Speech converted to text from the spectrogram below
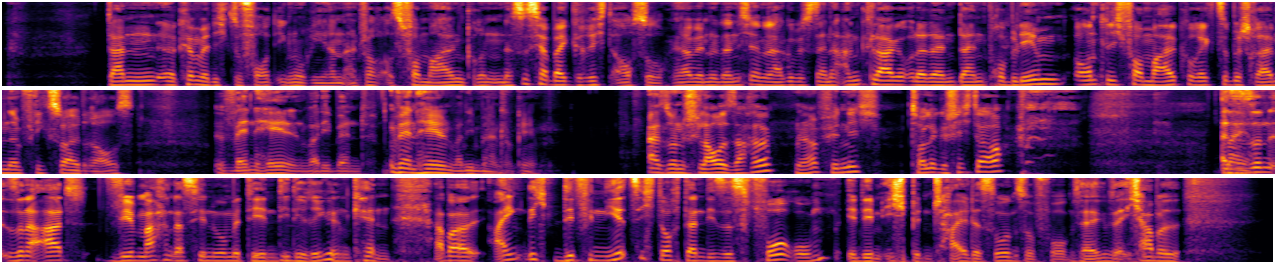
dann äh, können wir dich sofort ignorieren, einfach aus formalen Gründen. Das ist ja bei Gericht auch so. Ja, wenn du dann nicht in der Lage bist, deine Anklage oder dein, dein Problem ordentlich formal korrekt zu beschreiben, dann fliegst du halt raus. Van Halen war die Band. Van Halen war die Band, okay. Also eine schlaue Sache, ja, finde ich. Tolle Geschichte auch. Also Naja. so, eine, so eine Art, wir machen das hier nur mit denen, die die Regeln kennen. Aber eigentlich definiert sich doch dann dieses Forum, in dem ich bin Teil des so und so Forums. Ich habe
